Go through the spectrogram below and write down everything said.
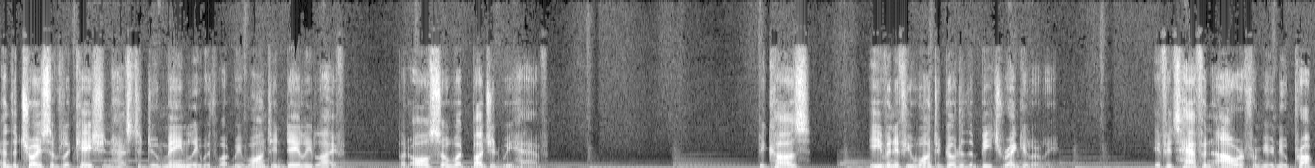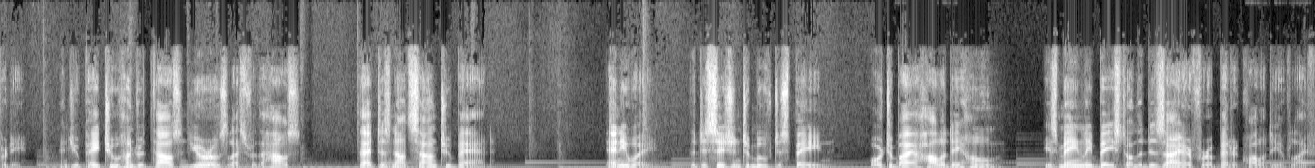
And the choice of location has to do mainly with what we want in daily life, but also what budget we have. Because, even if you want to go to the beach regularly, if it's half an hour from your new property and you pay 200,000 euros less for the house, that does not sound too bad. Anyway, the decision to move to Spain or to buy a holiday home is mainly based on the desire for a better quality of life.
